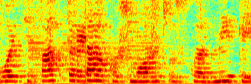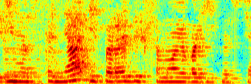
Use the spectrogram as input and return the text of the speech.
бо ці фактори також можуть ускладнити і настання, і перебіг самої вагітності.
